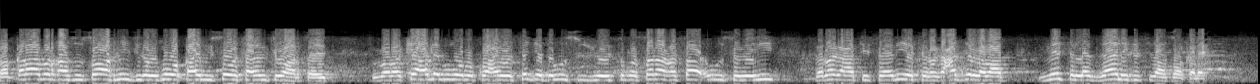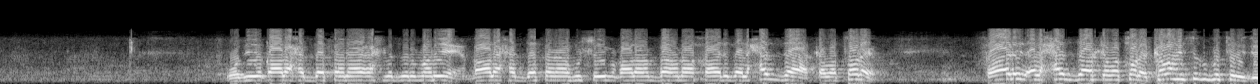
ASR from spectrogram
فقرأ مرقص صلى أخرج وهو قائم يسوى تعلمت وارسيد ثم ركع النبي وركوعي وسجد وسجد ثم صنع وسويه. في الرقعة الثانية في رقعة اللبات مثل ذلك سلاس وكله وبي قال حدثنا أحمد بن منيع قال حدثنا هشيم قال أنبأنا خالد الحذا كوطرع خالد الحذا كوطرع كواها يسوق بطريجر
